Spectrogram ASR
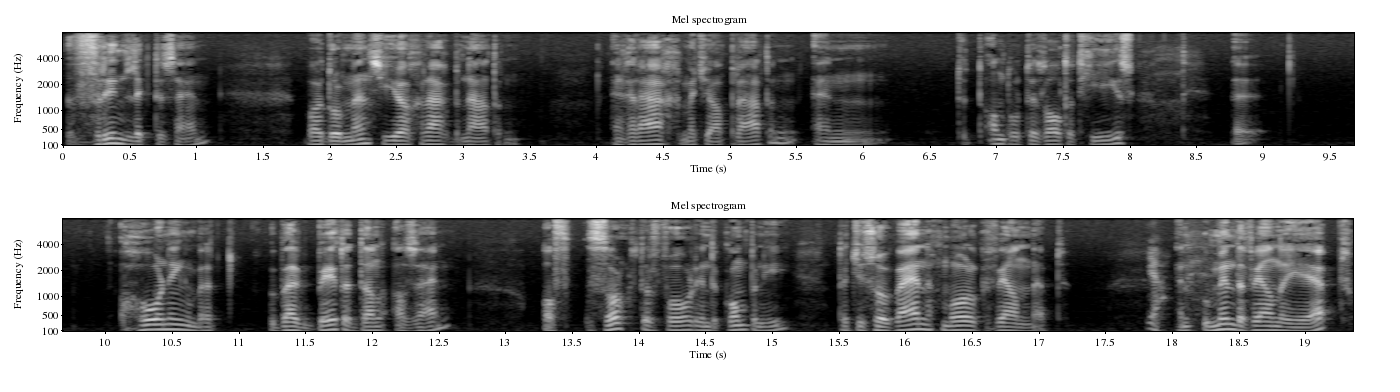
vriendelijk te zijn, waardoor mensen jou graag benaderen. En graag met jou praten. En het antwoord is altijd hier. Uh, honing werkt beter dan azijn. Of zorgt ervoor in de company dat je zo weinig mogelijk vijanden hebt. Ja. En hoe minder vijanden je hebt,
